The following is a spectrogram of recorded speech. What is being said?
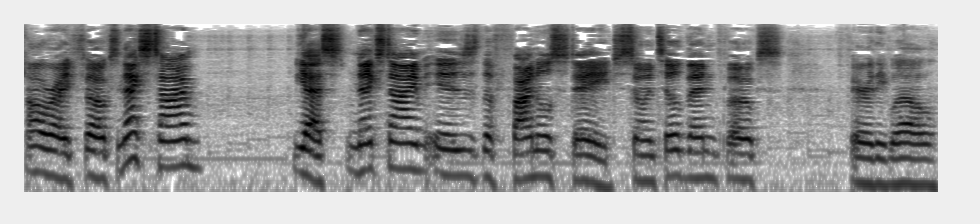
no! Alright, folks, next time yes, next time is the final stage. So until then, folks, fare thee well.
